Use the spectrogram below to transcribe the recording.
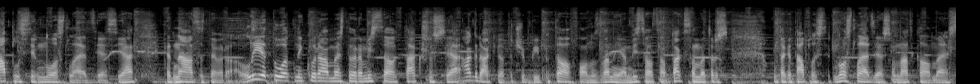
aplis ir noslēdzies. Ja? Kad nāca te varā lietotni, kurā mēs te varam izcelt takšus. Ja? Agrāk jau bija pa telefonu zvanījām, izcēlām taksometrus, un tagad aplis ir noslēdzies, un atkal mēs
